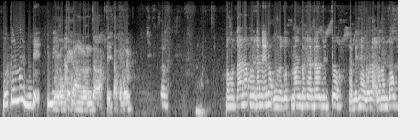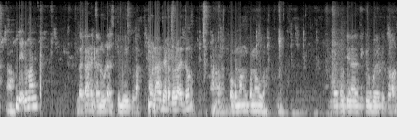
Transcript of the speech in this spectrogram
Buti naman, hindi. hindi Boy, okay kang doon sa kita ko, boy? Pangutana ko sa kanino kung nagutman ba siya daw dito. Sabi niya, wala naman daw. Ah. Hindi naman. Dagan ni kadula sa kibuy ito ba? Mo na siya kadula ito. Ah, Kung kumang kuno ba. ito kinaan si kibuy ito ah.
